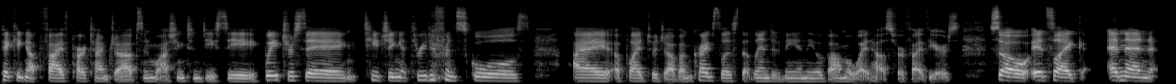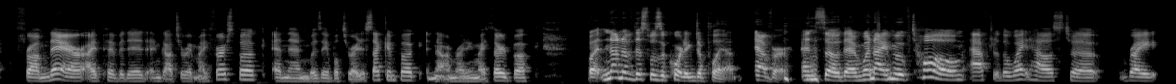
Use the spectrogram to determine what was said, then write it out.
picking up five part-time jobs in washington d.c waitressing teaching at three different schools I applied to a job on Craigslist that landed me in the Obama White House for five years. So it's like, and then from there, I pivoted and got to write my first book and then was able to write a second book. And now I'm writing my third book. But none of this was according to plan ever. and so then when I moved home after the White House to write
